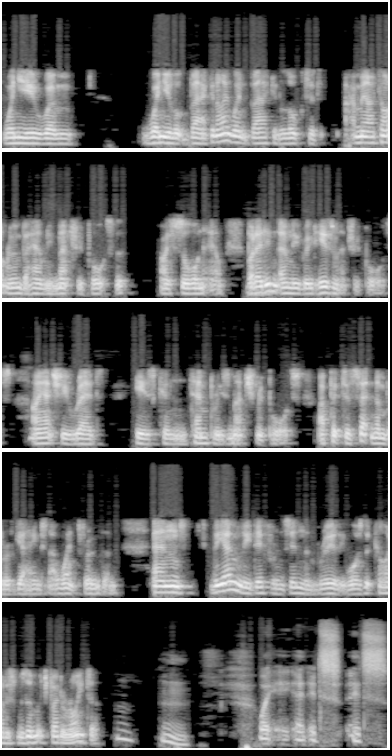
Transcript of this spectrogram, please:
when you um, when you look back, and I went back and looked at, I mean, I can't remember how many match reports that I saw now, but I didn't only read his match reports. I actually read his contemporaries' match reports. I picked a set number of games and I went through them. And the only difference in them really was that Cardus was a much better writer. Hmm. Well, it's it's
